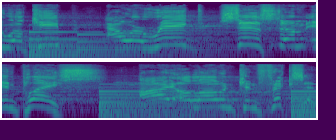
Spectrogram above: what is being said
will keep our rigged system in place. I alone can fix it.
